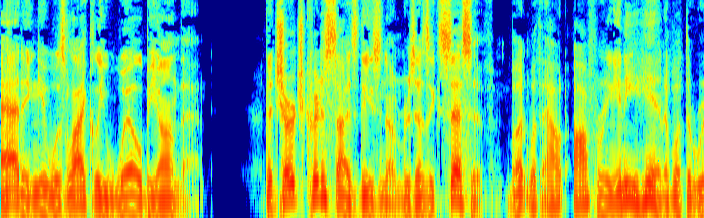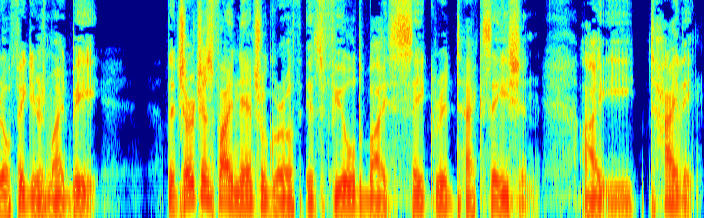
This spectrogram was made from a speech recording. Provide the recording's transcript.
adding it was likely well beyond that. The church criticized these numbers as excessive, but without offering any hint of what the real figures might be. The church's financial growth is fueled by sacred taxation, i.e., tithing.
